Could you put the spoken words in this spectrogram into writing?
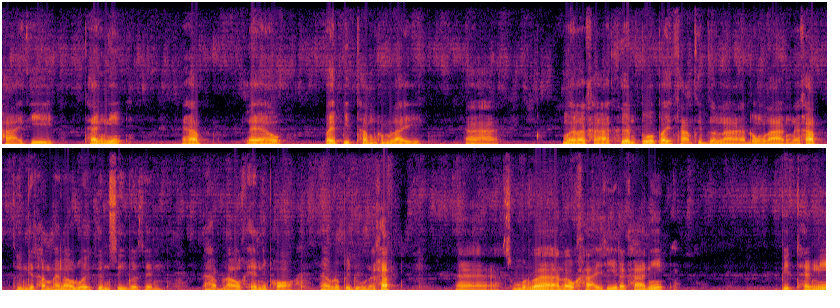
ขายที่แท่งนี้นะครับ แล้วไปปิดทำกำไรเมื่อราคาเคลื่อนตัวไป 30 ดอลลาร์ลงล่างนะครับ ซึ่งจะทำให้เรารวยขึ้น 4% นะครับ เราเอาแค่นี้พอนะครับเราไปดูนะครับสมมุติว่าเราขายที่ราคานี้ ปิดแท่งนี้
